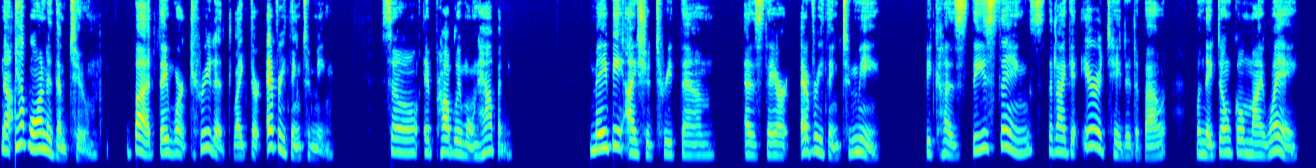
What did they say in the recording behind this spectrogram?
Now, I have wanted them to, but they weren't treated like they're everything to me. So it probably won't happen. Maybe I should treat them as they are everything to me because these things that I get irritated about when they don't go my way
